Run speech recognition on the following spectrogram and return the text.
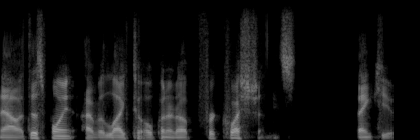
Now at this point, I would like to open it up for questions. Thank you.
